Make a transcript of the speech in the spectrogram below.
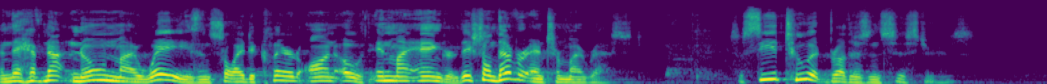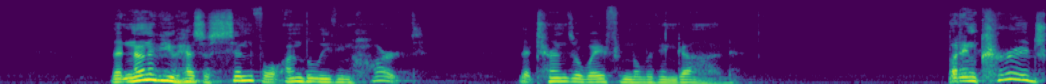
and they have not known my ways. And so I declared on oath in my anger, They shall never enter my rest. So see to it, brothers and sisters, that none of you has a sinful, unbelieving heart that turns away from the living God. But encourage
